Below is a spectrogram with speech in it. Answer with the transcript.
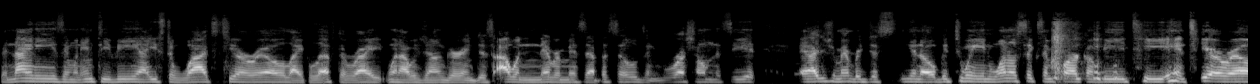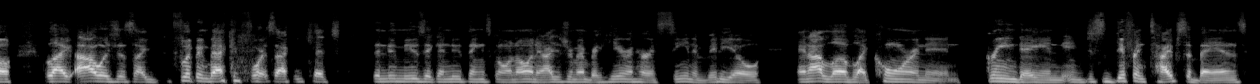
the 90s and when MTV. I used to watch TRL like left to right when I was younger, and just I would never miss episodes and rush home to see it. And I just remember just, you know, between 106 & Park on BET and TRL, like I was just like flipping back and forth so I could catch the new music and new things going on. And I just remember hearing her and seeing a video. And I love like Korn and Green Day and, and just different types of bands.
